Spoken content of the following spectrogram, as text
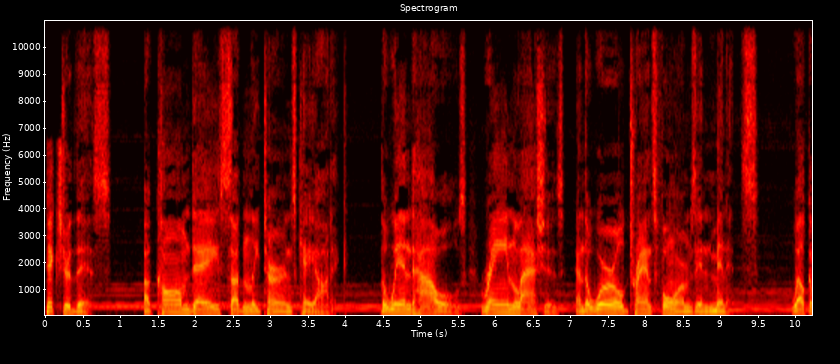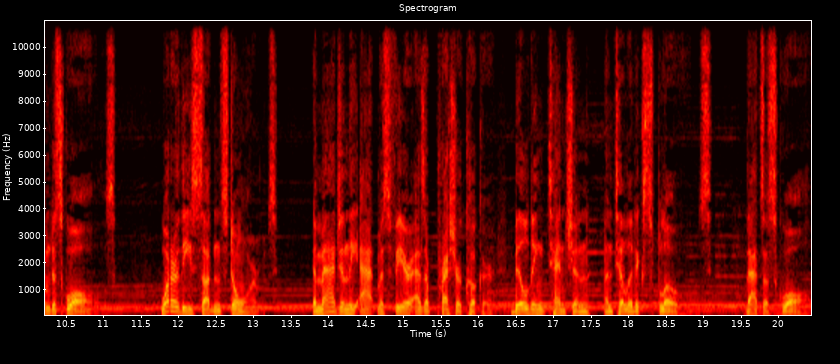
Picture this. A calm day suddenly turns chaotic. The wind howls, rain lashes, and the world transforms in minutes. Welcome to squalls. What are these sudden storms? Imagine the atmosphere as a pressure cooker, building tension until it explodes. That's a squall.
